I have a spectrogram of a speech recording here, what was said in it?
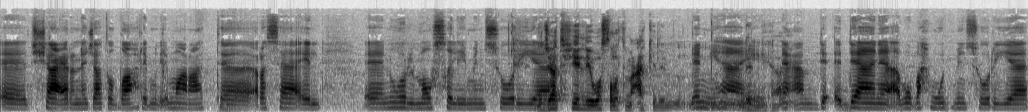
آه، الشاعره نجاة الظاهري من الإمارات آه، رسائل نور الموصلي من سوريا. نجاة هي اللي وصلت معك لل... للنهاية. للنهاية. نعم دانا أبو محمود من سوريا.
